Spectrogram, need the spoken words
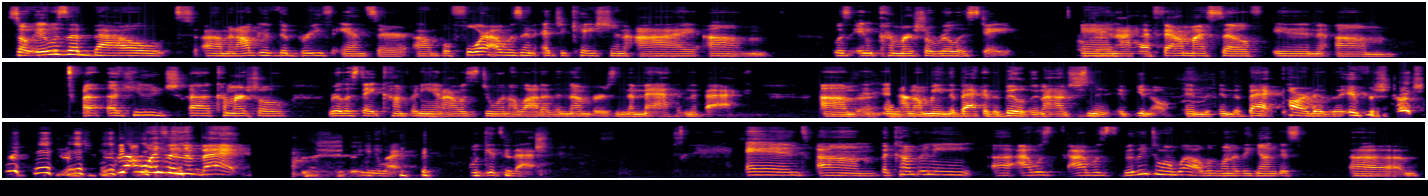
so it was about, um, and I'll give the brief answer. Um, before I was in education, I um, was in commercial real estate, and I had found myself in um, a, a huge uh, commercial real estate company, and I was doing a lot of the numbers and the math in the back. Um, Okay. and, and I don't mean the back of the building. I just mean, you know, in the, in the back part of the infrastructure. We're always in the back. Anyway, we'll get to that. And um, the company, uh, I was I was really doing well. I was one of the youngest um,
